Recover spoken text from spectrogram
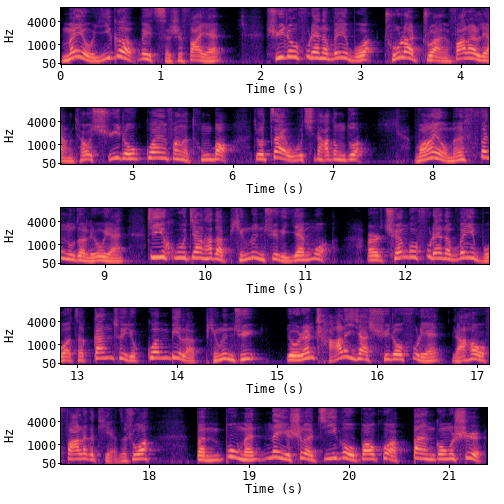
没有一个为此事发言。徐州妇联的微博除了转发了两条徐州官方的通报，就再无其他动作。网友们愤怒的留言几乎将他的评论区给淹没，而全国妇联的微博则干脆就关闭了评论区。”有人查了一下徐州妇联，然后发了个帖子说，本部门内设机构包括办公室、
